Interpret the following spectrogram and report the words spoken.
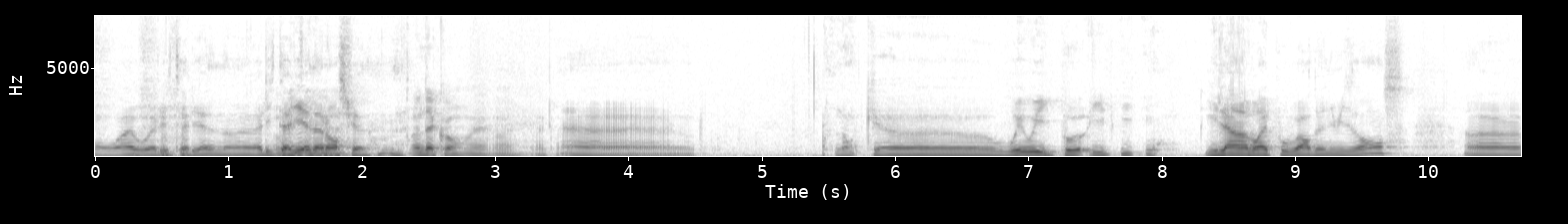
ouais, ou à l'italienne, euh, à l'italienne à l'ancienne. Ah, D'accord, ouais, ouais, d'accord. Euh, donc euh, oui, oui, il, peut- il- il- il a un vrai pouvoir de nuisance. Euh,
